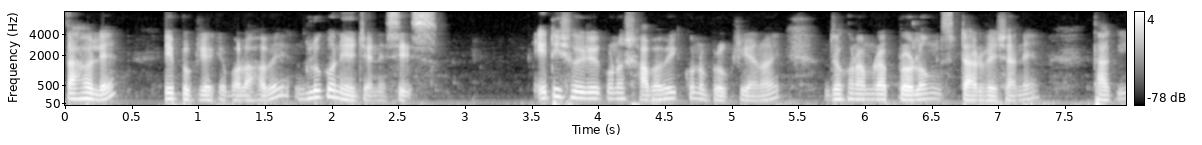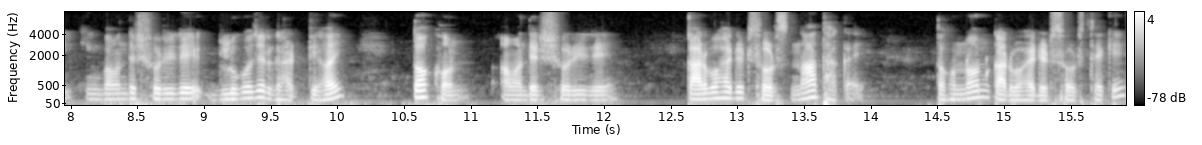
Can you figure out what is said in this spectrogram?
তাহলে এই প্রক্রিয়াকে বলা হবে গ্লুকোনিওজেনেসিস। এটি শরীরের কোনো স্বাভাবিক কোনো প্রক্রিয়া নয়। যখন আমরা প্রলং স্টারভেশনে থাকি কিংবা আমাদের শরীরে গ্লুকোজের ঘাটতি হয়, তখন আমাদের শরীরে কার্বোহাইড্রেট সোর্স না থাকায়, তখন নন কার্বোহাইড্রেট সোর্স থেকে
